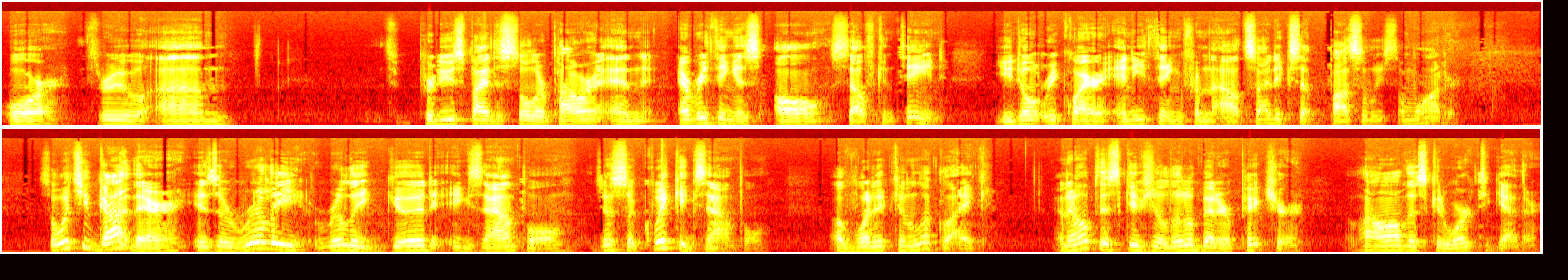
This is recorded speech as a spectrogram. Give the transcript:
or through um, produced by the solar power, and everything is all self-contained. You don't require anything from the outside except possibly some water. So what you've got there is a really, really good example, just a quick example of what it can look like. And I hope this gives you a little better picture of how all this could work together.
